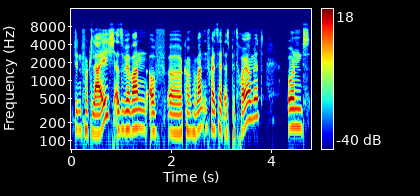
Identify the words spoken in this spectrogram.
den Vergleich, also wir waren auf äh, Konfirmandenfreizeit als Betreuer mit und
